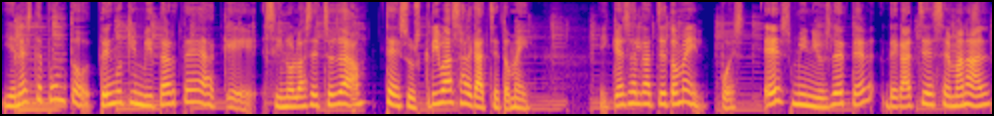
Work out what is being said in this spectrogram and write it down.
Y en este punto tengo que invitarte a que, si no lo has hecho ya, te suscribas al Gacheto Mail ¿Y qué es el Gadgeto Mail? Pues es mi newsletter de gadget semanal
